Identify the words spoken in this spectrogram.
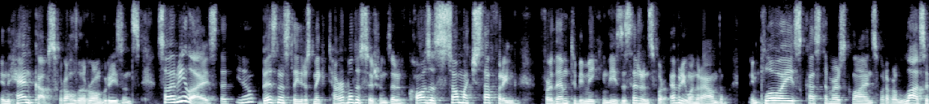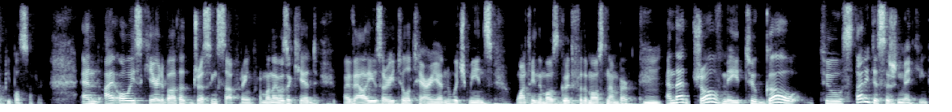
in handcuffs for all the wrong reasons. So I realized that, you know, business leaders make terrible decisions and it causes so much suffering for them to be making these decisions for everyone around them employees, customers, clients, whatever. Lots of people suffer. And I always cared about addressing suffering from when I was a kid. My values are utilitarian, which means wanting the most good for the most number. Mm. And that drove me to go to study decision making.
